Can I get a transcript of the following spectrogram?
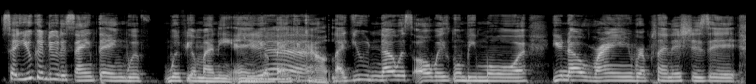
So you can do the same thing with with your money and yeah. your bank account. Like you know it's always going to be more. You know rain replenishes it.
